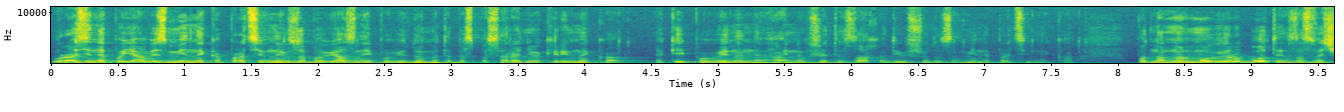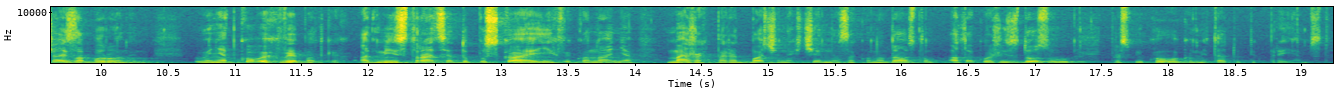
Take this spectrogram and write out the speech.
У разі непояви змінника працівник зобов'язаний повідомити безпосереднього керівника, який повинен негайно вжити заходів щодо заміни працівника. Понаднормові роботи зазвичай заборонені. У виняткових випадках адміністрація допускає їх виконання в межах передбачених чинним законодавством, а також із дозволу проспілкового комітету підприємства.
